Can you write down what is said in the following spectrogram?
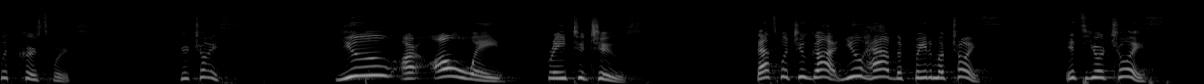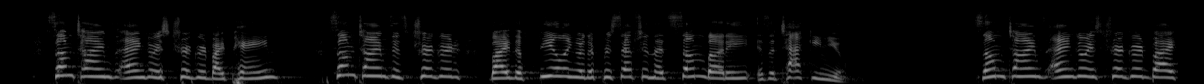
with curse words. Your choice. You are always free to choose. That's what you got. You have the freedom of choice. It's your choice. Sometimes anger is triggered by pain. Sometimes it's triggered by the feeling or the perception that somebody is attacking you. Sometimes anger is triggered by,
